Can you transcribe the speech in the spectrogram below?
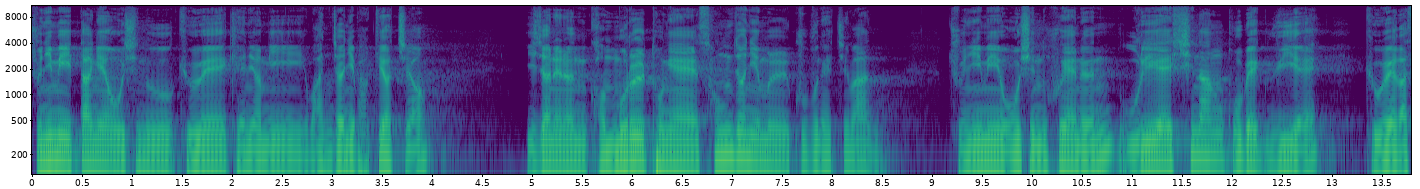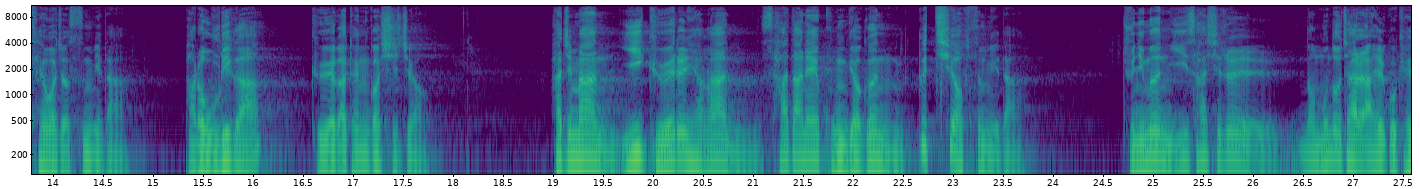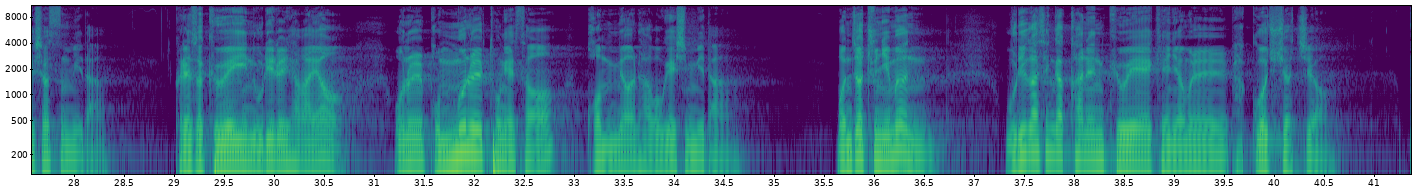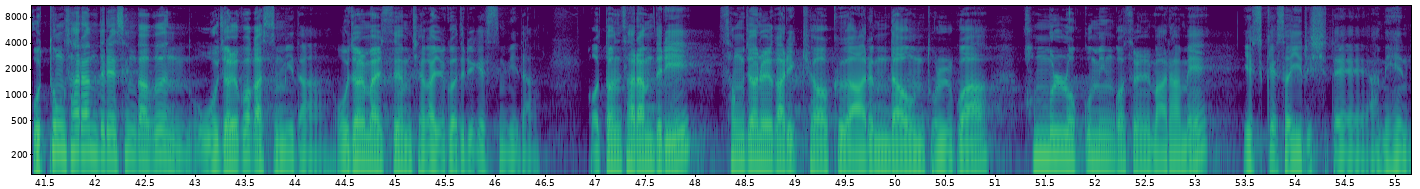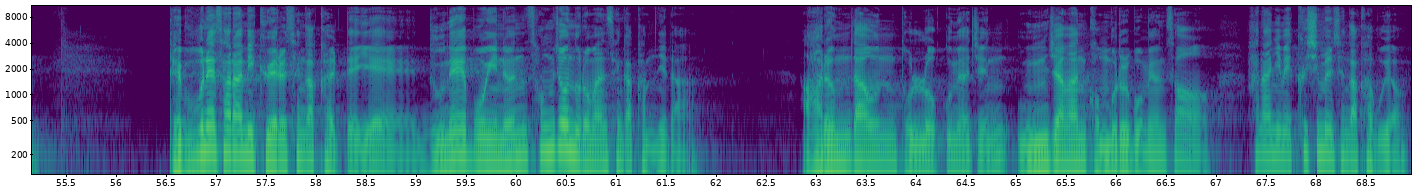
주님이 이 땅에 오신 후 교회의 개념이 완전히 바뀌었죠. 이전에는 건물을 통해 성전임을 구분했지만 주님이 오신 후에는 우리의 신앙 고백 위에 교회가 세워졌습니다. 바로 우리가 교회가 된 것이죠. 하지만 이 교회를 향한 사단의 공격은 끝이 없습니다. 주님은 이 사실을 너무도 잘 알고 계셨습니다. 그래서 교회인 우리를 향하여 오늘 본문을 통해서 권면하고 계십니다. 먼저 주님은 우리가 생각하는 교회의 개념을 바꾸어 주셨죠. 보통 사람들의 생각은 5절과 같습니다. 5절 말씀 제가 읽어 드리겠습니다. 어떤 사람들이 성전을 가리켜 그 아름다운 돌과 헌물로 꾸민 것을 말하며 예수께서 이르시되 아멘. 대부분의 사람이 교회를 생각할 때에 눈에 보이는 성전으로만 생각합니다. 아름다운 돌로 꾸며진 웅장한 건물을 보면서 하나님의 크심을 생각하고요.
